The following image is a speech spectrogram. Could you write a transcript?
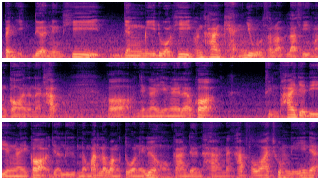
เป็นอีกเดือนหนึ่งที่ยังมีดวงที่ค่อนข้างแข็งอยู่สำหรับราศีมังกรนะครับ ก็ยังไงยังไงแล้วก็ถึงไพ่จะดียังไงก็อย่าลืมระมัดระวังตัวในเรื่องของการเดินทางนะครับ เพราะว่าช่วงนี้เนี่ย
